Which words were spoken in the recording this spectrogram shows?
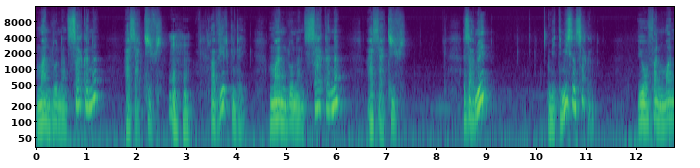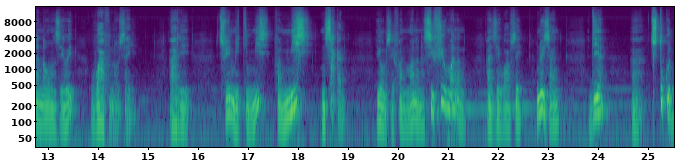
manoloana ny sakana aza kivy mhm. averiko indray manoloana ny sakana aza kivy zany hoe mety misy ny sakana eo amin'ny fanomanana ao an'izay hoe ho avinao zay ary tsy hoe mety misy fa misy ny sakana eo am'izay fanomanana sy fiomanana an'izay ho avy zay noho izany dia ah, tsy tokony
